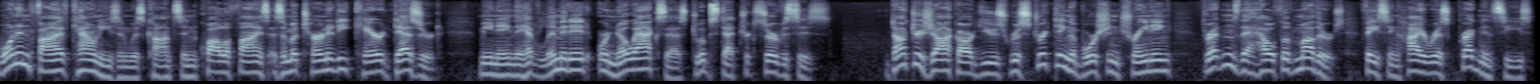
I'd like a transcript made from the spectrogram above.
One in five counties in Wisconsin qualifies as a maternity care desert meaning they have limited or no access to obstetric services. Dr. Jacques argues restricting abortion training threatens the health of mothers facing high risk pregnancies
